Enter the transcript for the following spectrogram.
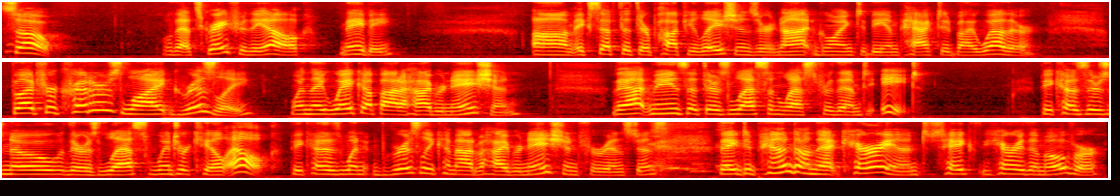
So, well, that's great for the elk, maybe, um, except that their populations are not going to be impacted by weather. But for critters like grizzly, when they wake up out of hibernation, that means that there's less and less for them to eat. Because there's no there's less winter kill elk. Because when grizzly come out of hibernation for instance they depend on that carrion to take carry them over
